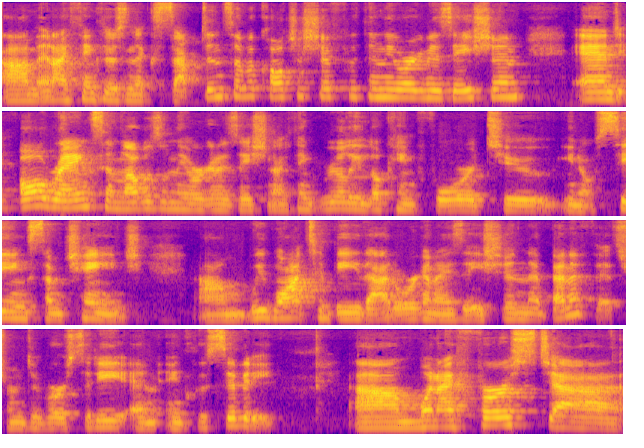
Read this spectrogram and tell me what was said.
um, and i think there's an acceptance of a culture shift within the organization. And all ranks and levels in the organization i think really looking forward to you know seeing some change. Um, we want to be that organization that benefits from diversity and inclusivity um, when I first uh,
